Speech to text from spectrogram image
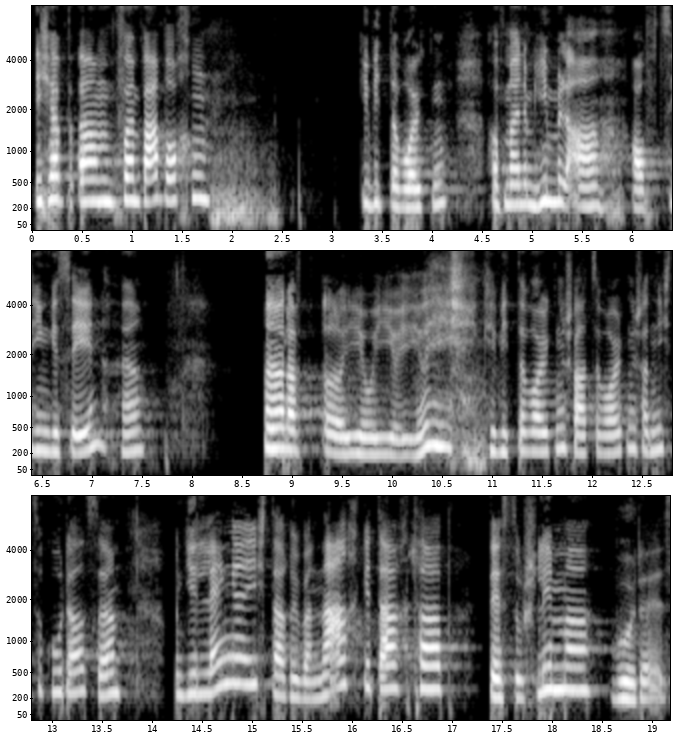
ich hab, ähm, vor ein paar Wochen Gewitterwolken auf meinem Himmel aufziehen gesehen. Ja. Und ich dachte, ui, ui, ui, Gewitterwolken, schwarze Wolken, schaut nicht so gut aus. Ja. Und je länger ich darüber nachgedacht habe, desto schlimmer wurde es.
